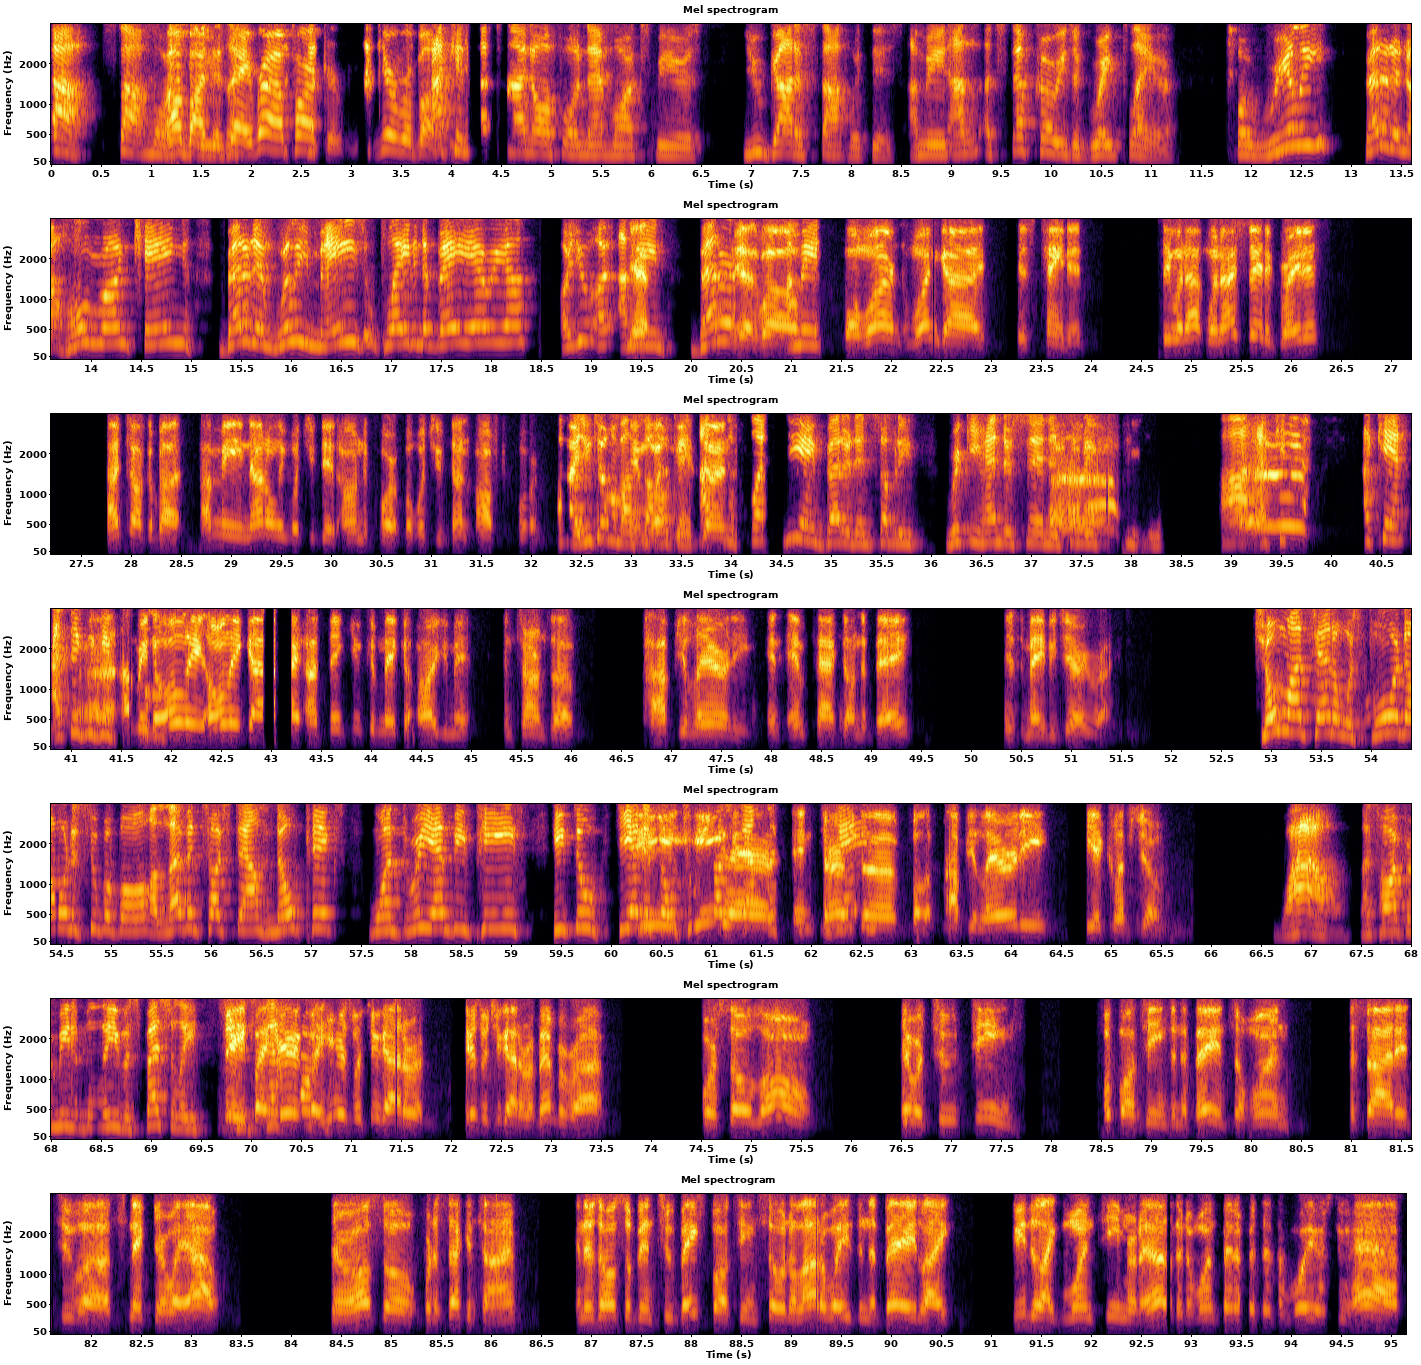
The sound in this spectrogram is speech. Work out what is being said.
Stop, stop, Mark. I'm about Spears. to say, Rob Parker, you're rebuttal. I cannot sign off on that, Mark Spears. You got to stop with this. I mean, I, uh, Steph Curry's a great player, but really better than the home run king, better than Willie Mays, who played in the Bay Area. Are you? Uh, I yeah. mean, better. Yeah. Well, I mean, well, one one guy is tainted. See, when I when I say the greatest, I talk about, I mean, not only what you did on the court, but what you've done off the court. All right, you talking about so okay? Done, play, he ain't better than somebody, Rickey Henderson and somebody. Uh, uh, I can't. I can't. I think we get. I mean, the only only guy I think you could make an argument in terms of popularity and impact on the Bay is maybe Jerry Rice. Joe Montana was 4 0 in the Super Bowl, 11 touchdowns, no picks, won three MVPs. He threw, he had to throw two he touchdowns. Had, in terms of popularity, he eclipsed Joe. Wow, that's hard for me to believe, especially. See, but, here, but here's what you gotta here's what you gotta remember, Rob. For so long, there were two teams, football teams in the Bay until one decided to uh, snake their way out. There were also, for the second time, and there's also been two baseball teams. So in a lot of ways in the Bay, like either like one team or the other. The one benefit that the Warriors do have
